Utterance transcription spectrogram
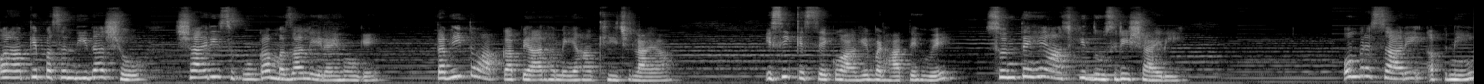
और आपके पसंदीदा शो शायरी सुकून का मज़ा ले रहे होंगे। तभी तो आपका प्यार हमें यहाँ खींच लाया। इसी किस्से को आगे बढ़ाते हुए सुनते हैं आज की दूसरी शायरी। उम्र सारी अपनी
